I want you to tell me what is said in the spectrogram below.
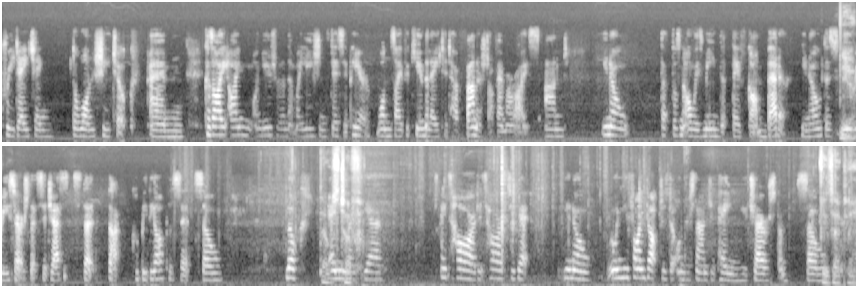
predating the one she took. Um, because I I'm unusual in that my lesions disappear. Ones I've accumulated have vanished off MRIs, and you know that doesn't always mean that they've gotten better. You know, there's new Yeah. research that suggests that that could be the opposite. So, look, That was anyway, tough. yeah, it's hard. It's hard to get. You know, when you find doctors that understand your pain, you cherish them. So Exactly.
